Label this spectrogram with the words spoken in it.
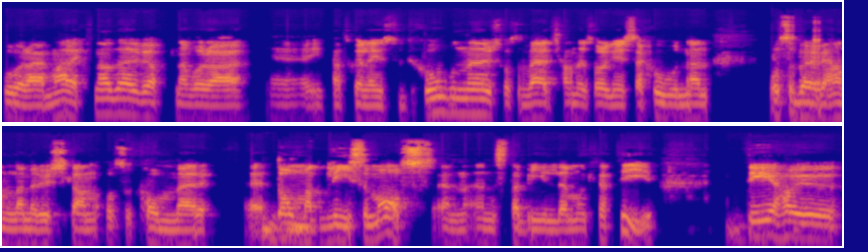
våra marknader, vi öppnar våra eh, internationella institutioner såsom Världshandelsorganisationen och så börjar vi handla med Ryssland och så kommer eh, de att bli som oss, en, en stabil demokrati. Det har ju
